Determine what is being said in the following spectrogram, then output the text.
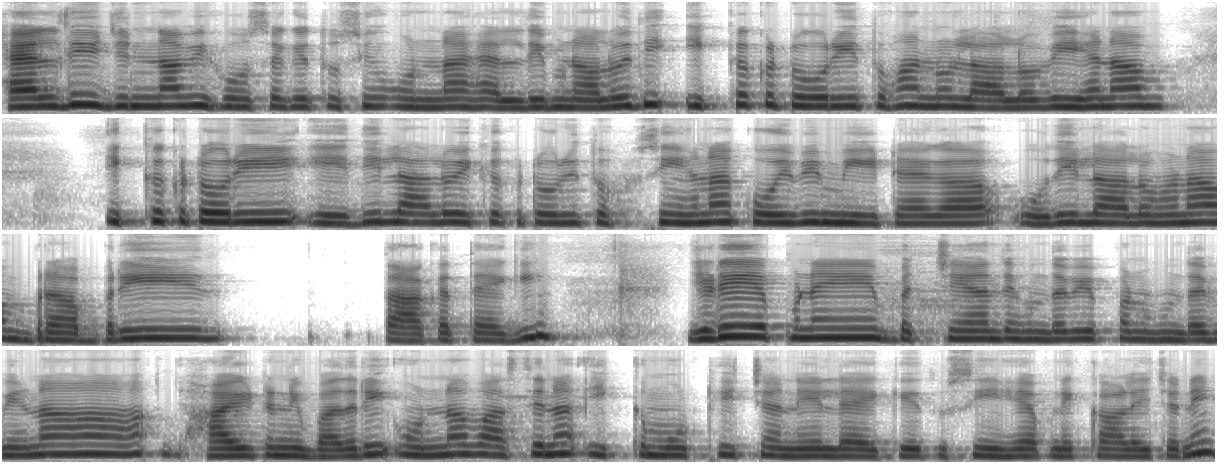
ਹੈਲਦੀ ਜਿੰਨਾ ਵੀ ਹੋ ਸਕੇ ਤੁਸੀਂ ਉਨਾ ਹੈਲਦੀ ਬਣਾ ਲਓ। ਇਹਦੀ ਇੱਕ ਕਟੋਰੀ ਤੁਹਾਨੂੰ ਲਾ ਲਓ ਵੀ ਹੈ ਨਾ ਇੱਕ ਕਟੋਰੀ ਇਹਦੀ ਲਾ ਲਓ, ਇੱਕ ਕਟੋਰੀ ਤੁਸੀਂ ਹੈ ਨਾ ਕੋਈ ਵੀ ਮੀਟ ਹੈਗਾ ਉਹਦੀ ਲਾ ਲਓ ਨਾ ਬਰਾਬਰੀ ਤਾਕਤ ਹੈਗੀ। ਜਿਹੜੇ ਆਪਣੇ ਬੱਚਿਆਂ ਦੇ ਹੁੰਦਾ ਵੀ ਆਪਾਂ ਨੂੰ ਹੁੰਦਾ ਵੀ ਹੈ ਨਾ ਹਾਈਟ ਨਹੀਂ ਵੱਧ ਰਹੀ, ਉਹਨਾਂ ਵਾਸਤੇ ਨਾ ਇੱਕ ਮੁੱਠੀ ਚਨੇ ਲੈ ਕੇ ਤੁਸੀਂ ਇਹ ਆਪਣੇ ਕਾਲੇ ਚਨੇ,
